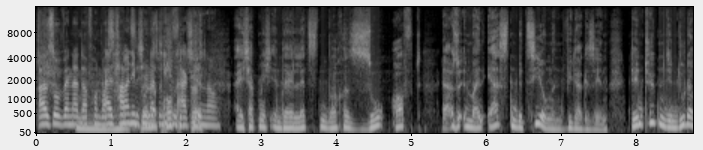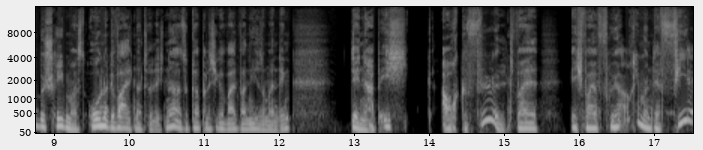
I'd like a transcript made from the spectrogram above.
Also wenn er davon was Als hat, sich manipulativen Akt. Genau. Ey, Ich habe mich in der letzten Woche so oft, äh, also in meinen ersten Beziehungen wiedergesehen. Den Typen, den du da beschrieben hast, ohne Gewalt natürlich, ne? Also körperliche Gewalt war nie so mein Ding. Den habe ich auch gefühlt, weil ich war ja früher auch jemand, der viel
